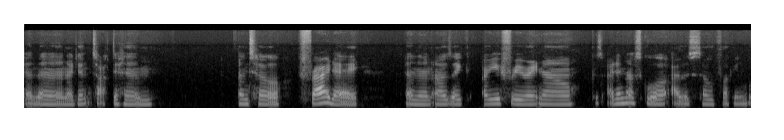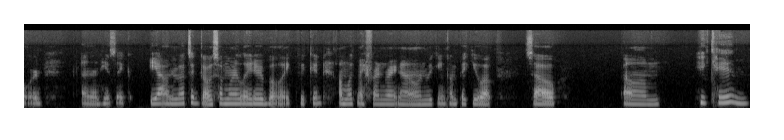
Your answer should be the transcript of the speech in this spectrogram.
and then I didn't talk to him until Friday and then I was like, "Are you free right now?" cuz I didn't have school. I was so fucking bored. And then he's like, yeah, I'm about to go somewhere later, but like we can I'm with my friend right now and we can come pick you up. So um he came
